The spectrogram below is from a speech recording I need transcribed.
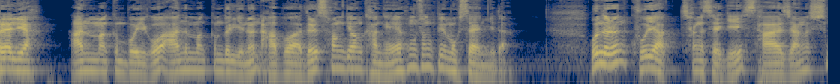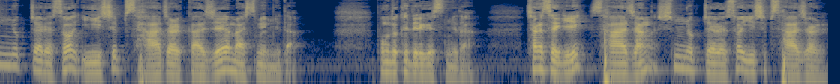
할렐루야. 아는 만큼 보이고 아는 만큼 들리는 아부 아들 성경 강해의 홍성필 목사입니다. 오늘은 구약 창세기 4장 16절에서 24절까지의 말씀입니다. 봉독해 드리겠습니다. 창세기 4장 16절에서 24절.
